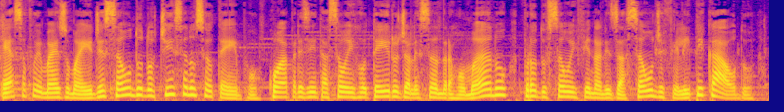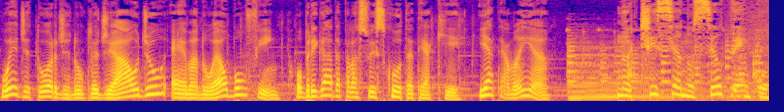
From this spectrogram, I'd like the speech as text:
Essa foi mais uma edição do Notícia no seu tempo, com a apresentação em roteiro de Alessandra Romano, produção e finalização de Felipe Caldo. O editor de núcleo de áudio é Emanuel Bonfim. Obrigada pela sua escuta até aqui e até amanhã. Notícia no seu tempo.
